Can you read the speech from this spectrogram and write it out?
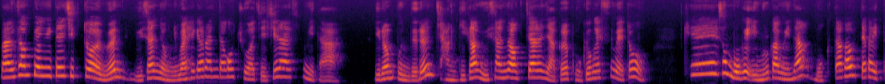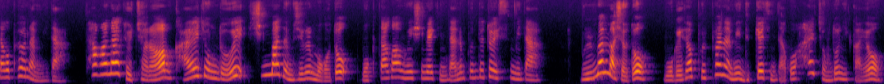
만성병이 된 식도염은 위산 역류만 해결한다고 좋아지질 않습니다. 이런 분들은 장기간 위산을 억제하는 약을 복용했음에도 계속 목에 이물감이나 목 따가울 때가 있다고 표현합니다. 사과나 귤처럼 가해 정도의 신맛 음식을 먹어도 목 따가움이 심해진다는 분들도 있습니다. 물만 마셔도 목에서 불편함이 느껴진다고 할 정도니까요.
